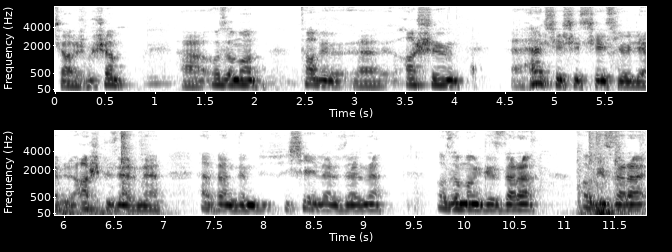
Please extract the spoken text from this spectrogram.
çalışmışım. O zaman tabii e, aşığın e, her çeşit şey söyleyebilir. Aşk üzerine, efendim şeyler üzerine. O zaman kızlara, o kızlara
